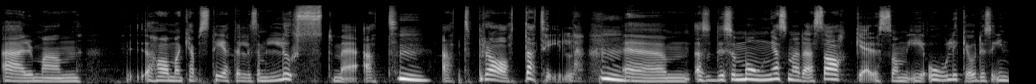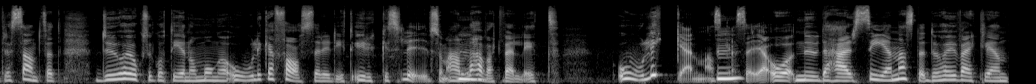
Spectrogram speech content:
är man har man kapacitet eller liksom lust med att, att prata till. Ehm, alltså det är så många sådana där saker som är olika och det är så intressant för att du har ju också gått igenom många olika faser i ditt yrkesliv som alla har varit väldigt olika, man ska säga. Och nu det här senaste, du har ju verkligen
